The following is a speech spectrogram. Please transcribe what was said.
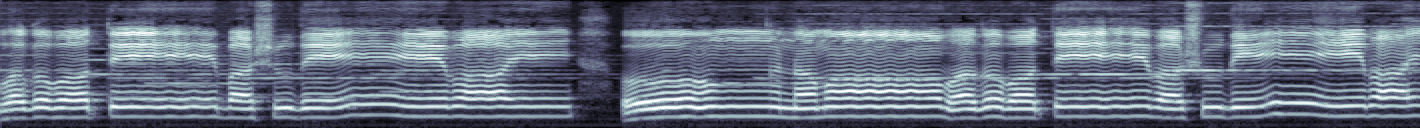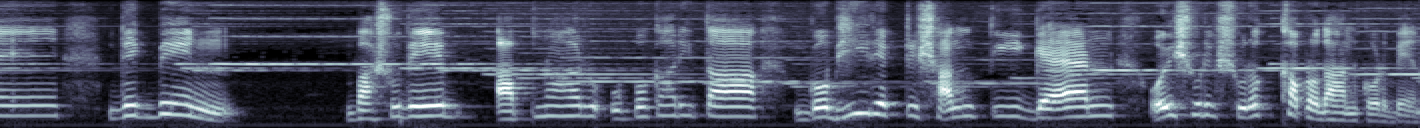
ভগবতে বাসুদেবায়। ওম নম ভগবতে বাসুদেবায়। দেখবেন বাসুদেব আপনার উপকারিতা, গভীর একটি শান্তি, জ্ঞান, ঐশ্বরিক সুরক্ষা প্রদান করবেন।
